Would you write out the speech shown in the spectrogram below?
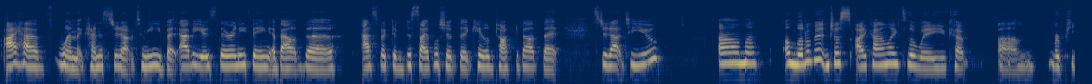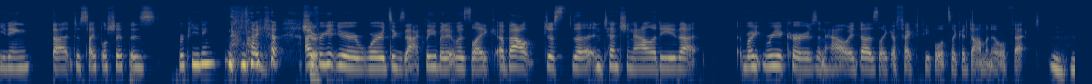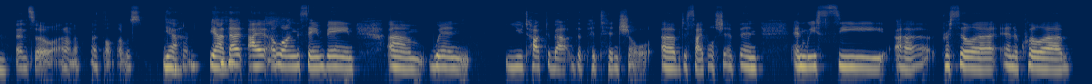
i have one that kind of stood out to me but abby is there anything about the aspect of discipleship that caleb talked about that stood out to you Um, a little bit. Just I kind of liked the way you kept um repeating that discipleship is repeating. like uh, I forget your words exactly, but it was like about just the intentionality that re- reoccurs and how it does like affect people. It's like a domino effect. And so I don't know. I thought that was yeah important. yeah that i along the same vein um, when you talked about the potential of discipleship, and and we see uh, Priscilla and Aquila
